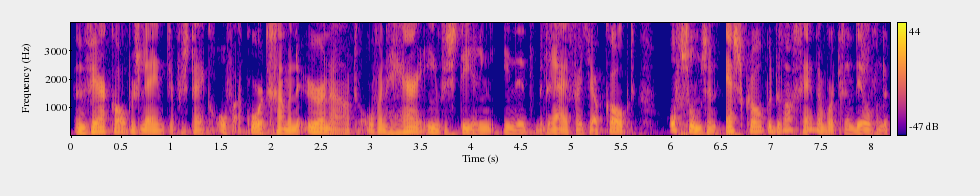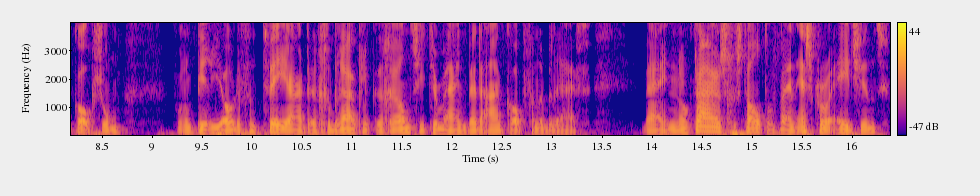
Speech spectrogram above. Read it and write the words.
een verkoperslening te verstrekken of akkoord gaan met een earn-out of een herinvestering in het bedrijf wat jou koopt, of soms een escrow-bedrag, dan wordt er een deel van de koopsom voor een periode van twee jaar de gebruikelijke garantietermijn bij de aankoop van het bedrijf bij een notaris gestald of bij een escrow agent.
